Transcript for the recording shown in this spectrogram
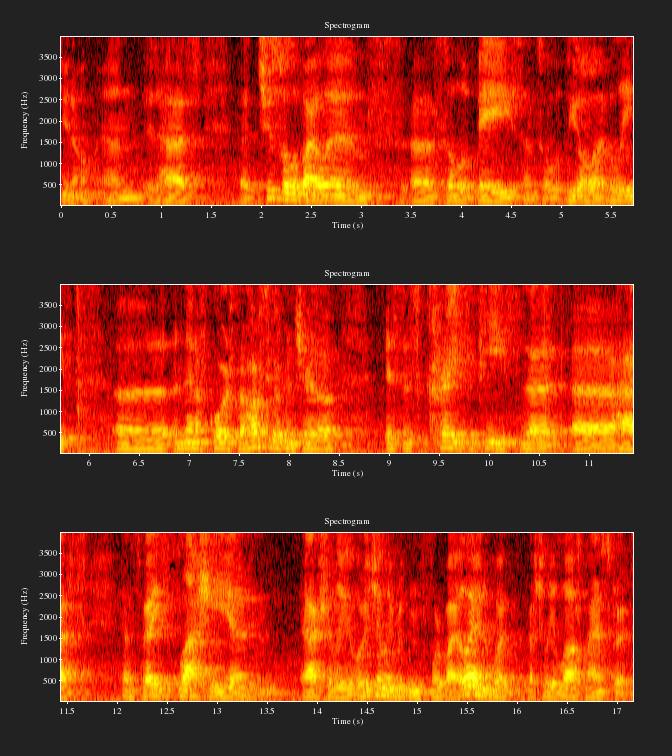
you know, and it has uh, two solo violins, uh, solo bass, and solo viola, I believe. Uh, and then, of course, the harpsichord concerto is this crazy piece that uh, has has very flashy and actually originally written for violin, but actually lost manuscript.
